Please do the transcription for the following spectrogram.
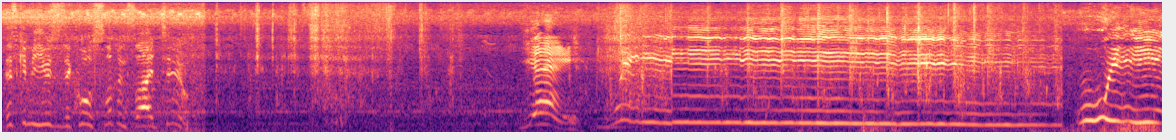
This can be used as a cool slip and slide too. Yay! Whee! Whee!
